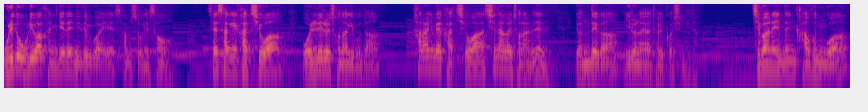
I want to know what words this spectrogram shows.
우리도 우리와 관계된 이들과의 삶 속에서 세상의 가치와 원리를 전하기보다 하나님의 가치와 신앙을 전하는 연대가 일어나야 될 것입니다. 집안에 있는 가훈과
